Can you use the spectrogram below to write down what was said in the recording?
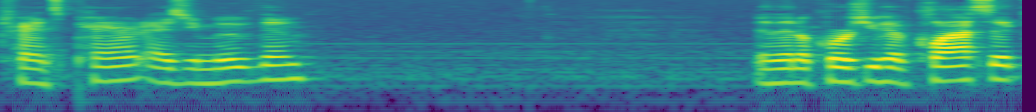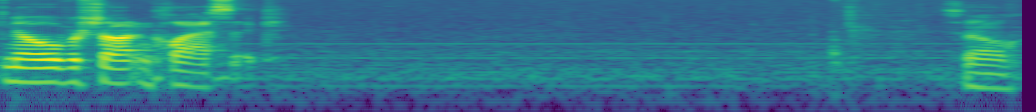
transparent as you move them. And then of course you have classic, no overshot, and classic. So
